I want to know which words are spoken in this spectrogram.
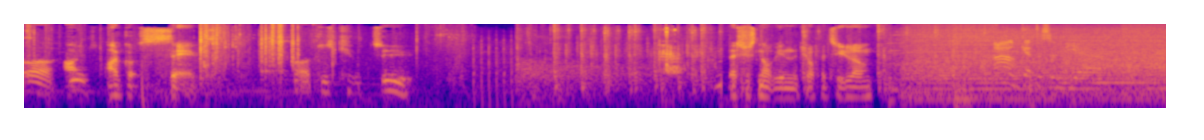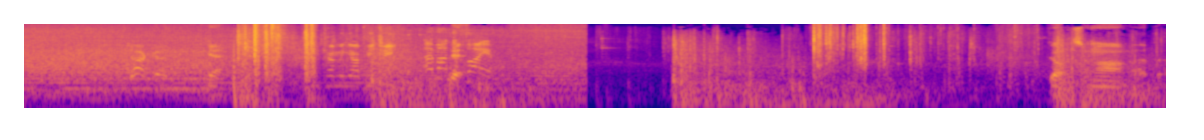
Oh, I, I've got six. Oh, I've just killed two. Let's just not be in the chopper too long. I'll get this in the air. Shotgun. Yeah. Incoming RPG. I'm under Yeah. fire. Got some armor, but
